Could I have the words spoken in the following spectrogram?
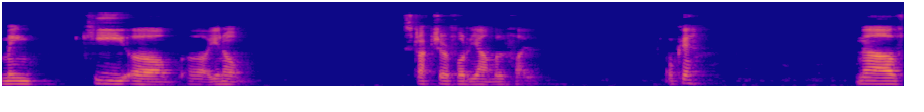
main key uh, uh, you know structure for the YAML file. Okay? Now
